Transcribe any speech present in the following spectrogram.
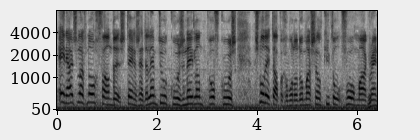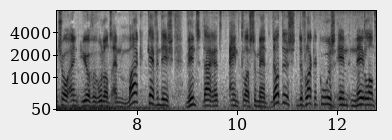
Eén uitslag nog van de Sterren ZLM Tour. Koers in Nederland, profkoers. Slotetappe gewonnen door Marcel Kietel voor Mark Rancho en Jurgen Roeland. En Mark Cavendish wint daar het eindklassement. Dat dus de vlakke koers in Nederland,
